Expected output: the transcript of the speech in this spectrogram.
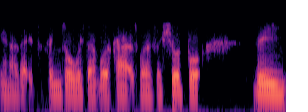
you know that it, things always don't work out as well as they should. But the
